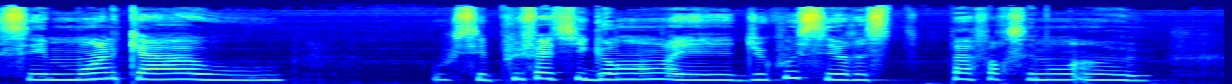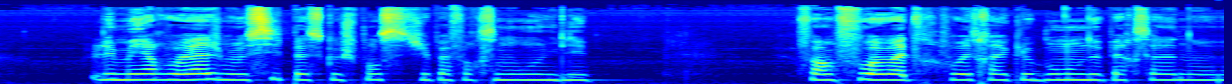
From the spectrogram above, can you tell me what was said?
c'est moins le cas où, où c'est plus fatigant et du coup, c'est pas forcément les meilleurs voyages, mais aussi parce que je pense que j'ai pas forcément eu les. Enfin, faut être, faut être avec le bon nombre de personnes euh,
